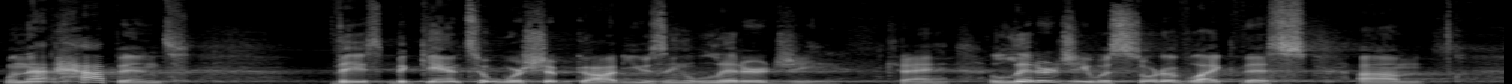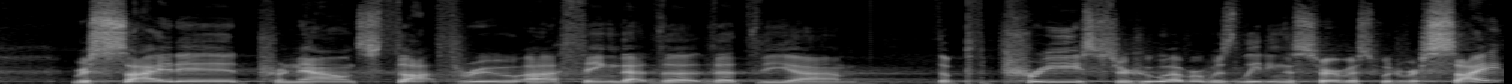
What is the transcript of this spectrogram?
when that happened, they began to worship God using liturgy. Okay? Liturgy was sort of like this um, recited, pronounced, thought through uh, thing that the, that the, um, the, priest or whoever was leading the service would recite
